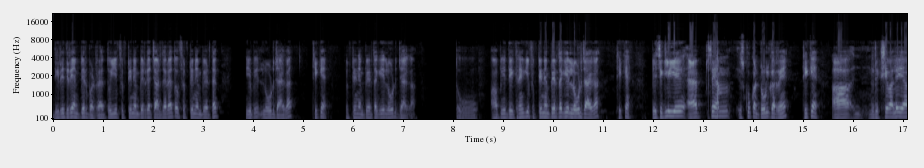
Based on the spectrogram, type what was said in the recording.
धीरे धीरे एम्पियर बढ़ रहा है तो ये 15 एम्पियर का चार्जर है तो 15 एम्पियर तक ये पे लोड जाएगा, ठीक है? 15 एम्पियर तक ये लोड जाएगा। तो आप ये देख रहे हैं कि 15 एम्पियर तक ये लोड जाएगा, ठीक है? बेसिकली ये ऐप से हम इसको कंट्रोल कर रहे हैं, ठीक है? रिक्शे वाले या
